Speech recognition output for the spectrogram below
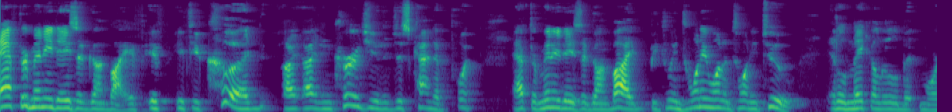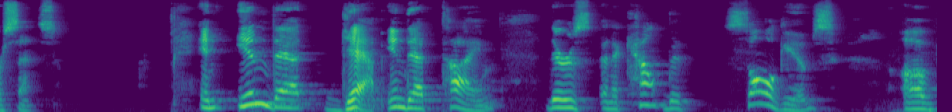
after many days had gone by. If, if, if you could, I, I'd encourage you to just kind of put after many days had gone by between 21 and 22. It'll make a little bit more sense. And in that gap, in that time, there's an account that Saul gives of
